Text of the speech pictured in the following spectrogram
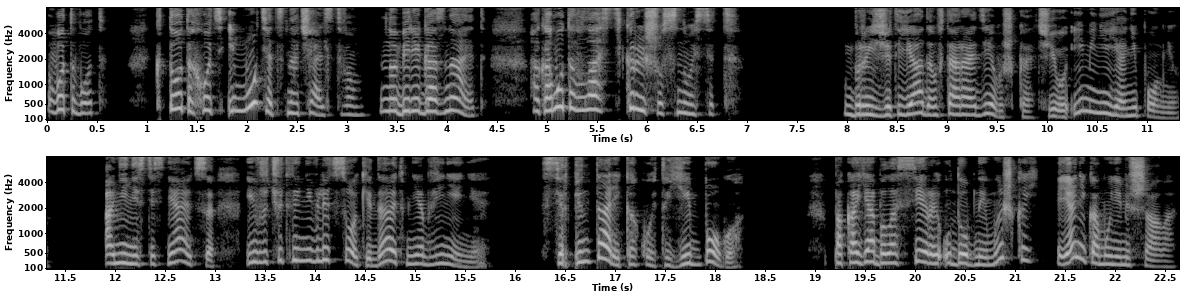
Вот-вот, кто-то хоть и мутит с начальством, но берега знает, а кому-то власть крышу сносит. Брызжет ядом вторая девушка, чьего имени я не помню. Они не стесняются и уже чуть ли не в лицо кидают мне обвинения. Серпентарий какой-то, ей-богу! Пока я была серой удобной мышкой, я никому не мешала.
